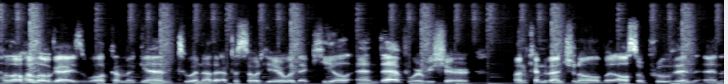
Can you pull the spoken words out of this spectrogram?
Hello, hello, guys. Welcome again to another episode here with Akil and Dev, where we share unconventional but also proven and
